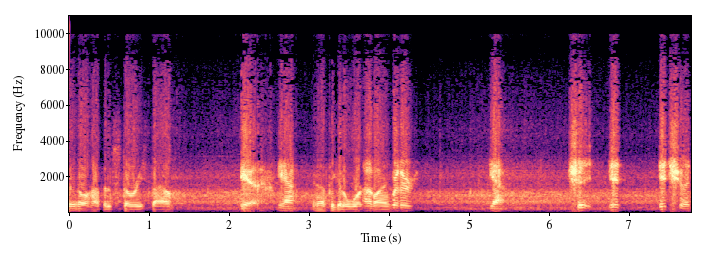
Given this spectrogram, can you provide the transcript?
It all happens story style. Yeah. Yeah. And I think it'll work Uh, fine. whether, yeah, should it it should.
